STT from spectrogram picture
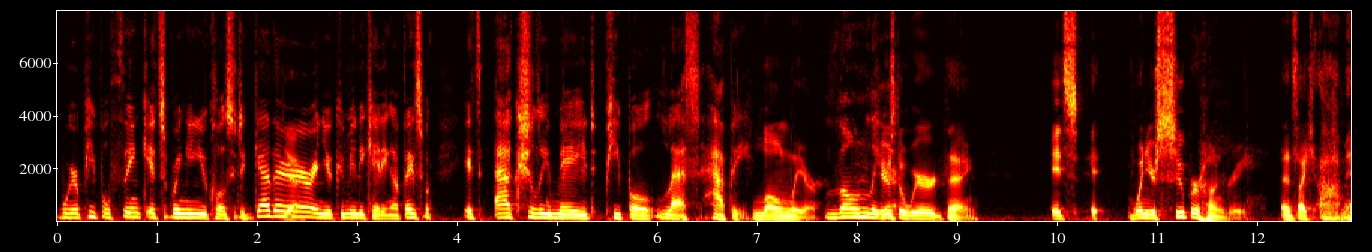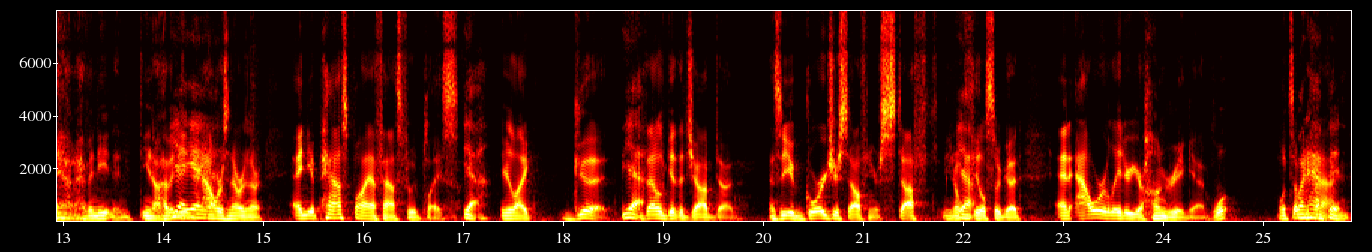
where people think it's bringing you closer together yeah. and you're communicating on Facebook, it's actually made people less happy, lonelier. Lonelier. Here's the weird thing: it's it, when you're super hungry, and it's like, oh man, I haven't eaten, in, you know, I haven't yeah, eaten yeah, hours and hours and hours and you pass by a fast food place. Yeah. You're like, good. Yeah. That'll get the job done. And so you gorge yourself and you're stuffed. You don't yeah. feel so good. An hour later, you're hungry again. What? What's up what with happened?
